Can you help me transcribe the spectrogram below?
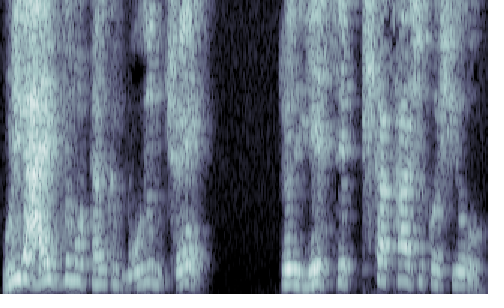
우리가 알지도 못하는 그 모든 죄 예수의 피가 사실 것이요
